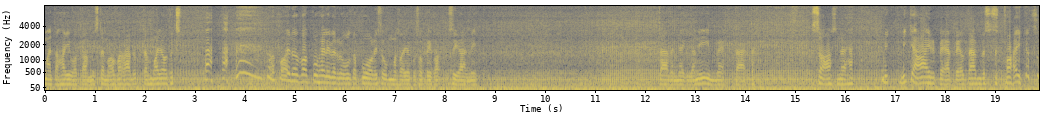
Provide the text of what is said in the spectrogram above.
Harmaita hajuakaan, mistä mä oon varannut tän majoituksen. mä painoin vaan puhelimen ruulta puoli summassa joku sopiva sijaan, niin tää menee kyllä niin mehtää, että saas nähdä mikä Airbnb on tämmöisessä paikassa.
